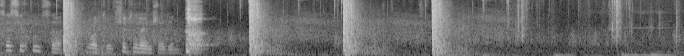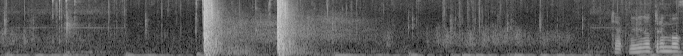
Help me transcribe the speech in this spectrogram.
все сіхується. От, шутінг рейндж один. Ну він отримав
